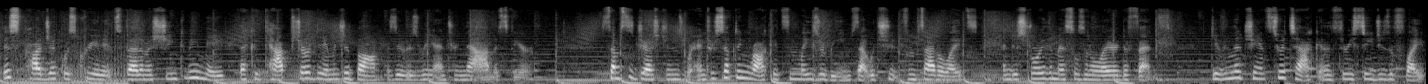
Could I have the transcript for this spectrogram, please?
This project was created so that a machine could be made that could capture or damage a bomb as it was re-entering the atmosphere. Some suggestions were intercepting rockets and laser beams that would shoot from satellites and destroy the missiles in a layered defense, giving the chance to attack in the three stages of flight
